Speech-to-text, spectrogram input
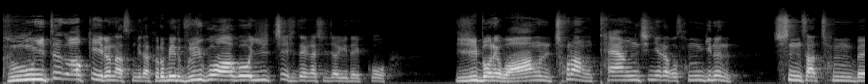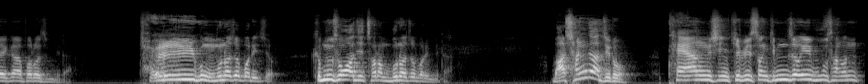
부흥이 뜨겁게 일어났습니다. 그럼에도 불구하고 일제시대가 시작이 됐고 일본의 왕을 천황 태양신이라고 섬기는 신사참배가 벌어집니다. 결국 무너져 버리죠. 금송아지처럼 무너져 버립니다. 마찬가지로 태양신 기빌성 김정일 우상은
